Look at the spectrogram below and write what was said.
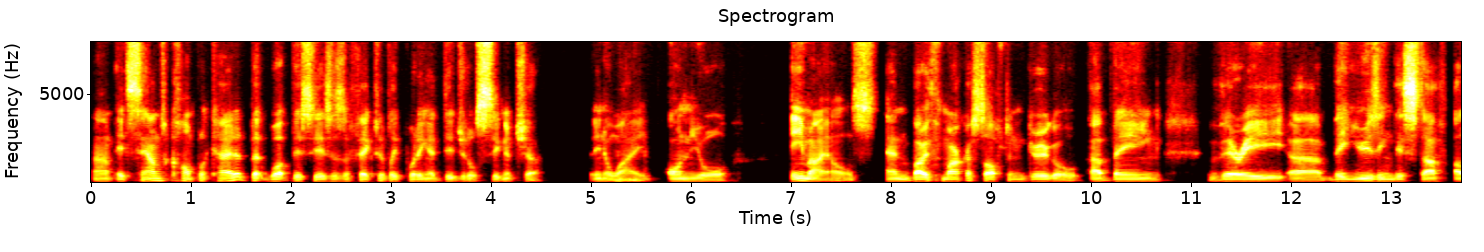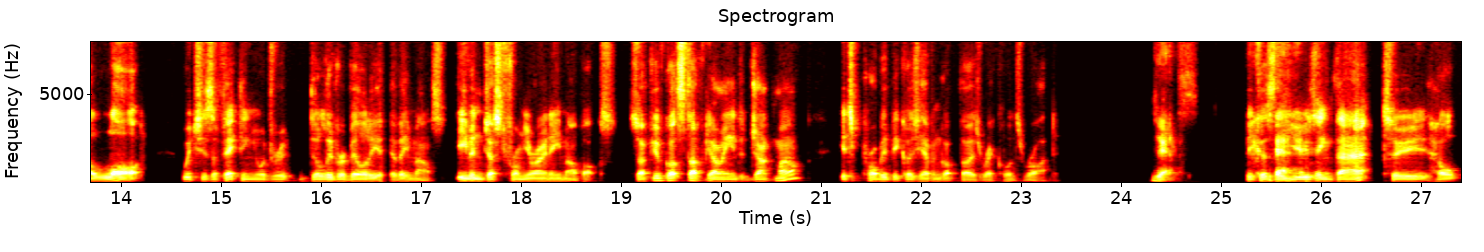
um, it sounds complicated, but what this is is effectively putting a digital signature in a way mm-hmm. on your emails. And both Microsoft and Google are being very, uh, they're using this stuff a lot, which is affecting your dri- deliverability of emails, even just from your own email box. So if you've got stuff going into junk mail, it's probably because you haven't got those records right. Yes. Because yeah. they're using that to help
